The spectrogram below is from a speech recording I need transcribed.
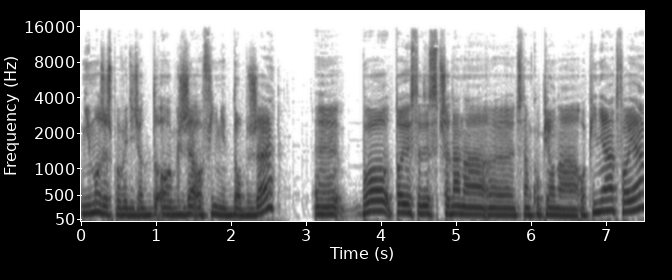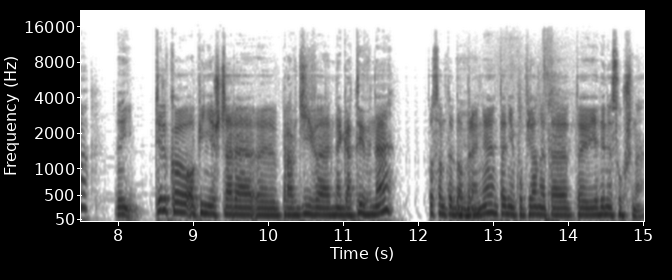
Nie możesz powiedzieć o, o grze, o filmie dobrze, y, bo to jest wtedy sprzedana, y, czy tam kupiona opinia twoja. Y, Tylko opinie szczere, prawdziwe, negatywne, to są te dobre, Mhm. nie? Te niekupione, te, te jedyne słuszne.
